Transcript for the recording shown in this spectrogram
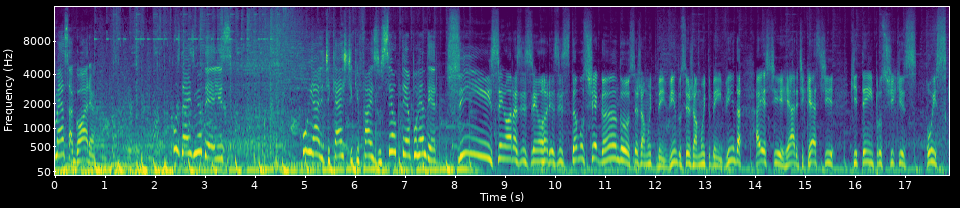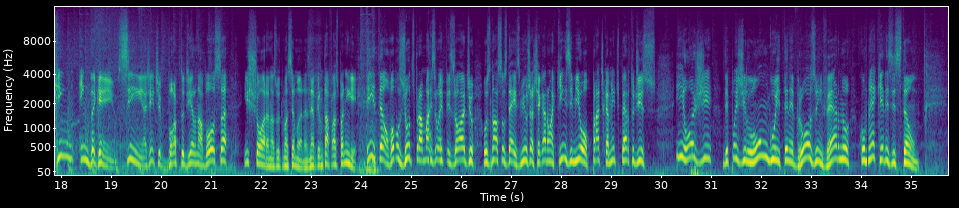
Começa agora os 10 mil deles. O reality cast que faz o seu tempo render. Sim, senhoras e senhores, estamos chegando. Seja muito bem-vindo, seja muito bem-vinda a este reality cast que tem pros chiques o skin in the game. Sim, a gente bota o dinheiro na bolsa e chora nas últimas semanas, né? Porque não tá fácil para ninguém. Então, vamos juntos para mais um episódio. Os nossos 10 mil já chegaram a 15 mil, ou praticamente perto disso. E hoje, depois de longo e tenebroso inverno, como é que eles estão?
